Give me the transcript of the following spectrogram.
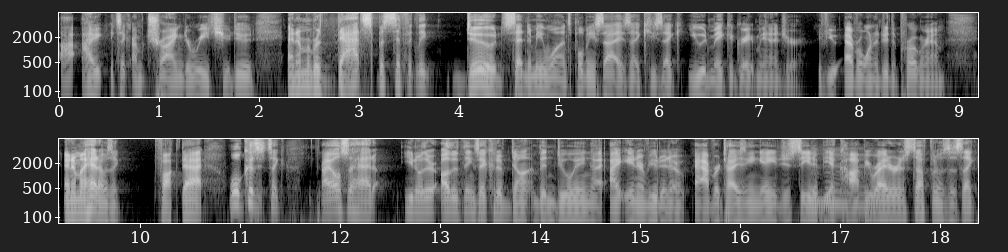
I, I it's like i'm trying to reach you dude. And i remember that specifically dude said to me once pulled me aside. He's like he's like you would make a great manager if you ever want to do the program. And in my head i was like fuck that. Well because it's like i also had you know, there are other things I could have done, been doing. I, I interviewed at an advertising agency to be Mm-hmm. a copywriter and stuff, but it was just like,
